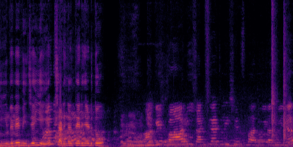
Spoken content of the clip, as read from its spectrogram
ഗീവവേ വിജയിയെയും ചടങ്ങിൽ തെരഞ്ഞെടുത്തു. आगे बादू कंग्रेचुलेशंस बादू यादू इधर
